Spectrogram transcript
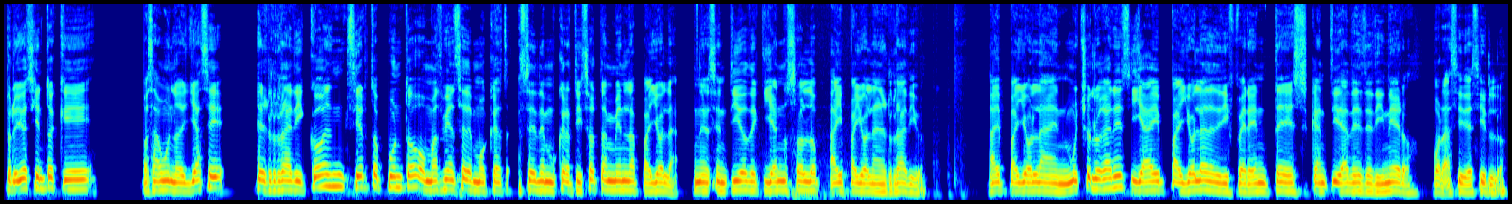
Pero yo siento que, o sea, uno ya se erradicó en cierto punto, o más bien se, se democratizó también la Payola, en el sentido de que ya no solo hay Payola en radio, hay Payola en muchos lugares y hay Payola de diferentes cantidades de dinero, por así decirlo.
